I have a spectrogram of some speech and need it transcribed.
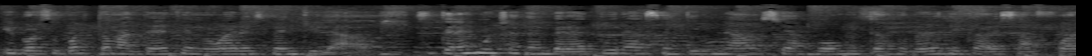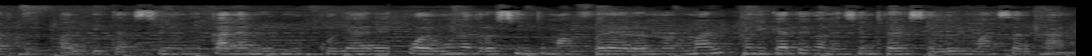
Y por supuesto mantenerte en lugares ventilados. Si tenés mucha temperatura, sentís náuseas, vómitos, dolores de cabeza fuertes, palpitaciones, calambres musculares o algún otro síntoma fuera de lo normal, comunícate con el centro de salud más cercano.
